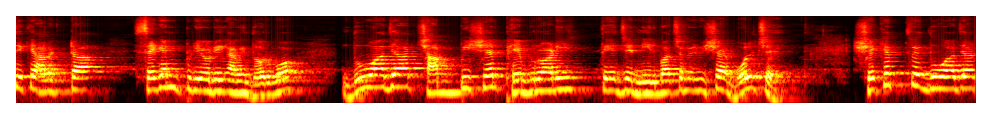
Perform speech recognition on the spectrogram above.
থেকে আরেকটা সেকেন্ড পিরিয়ডিং আমি ধরব। দু হাজার ছাব্বিশের ফেব্রুয়ারিতে যে নির্বাচনের বিষয়ে বলছে, সেক্ষেত্রে দু হাজার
